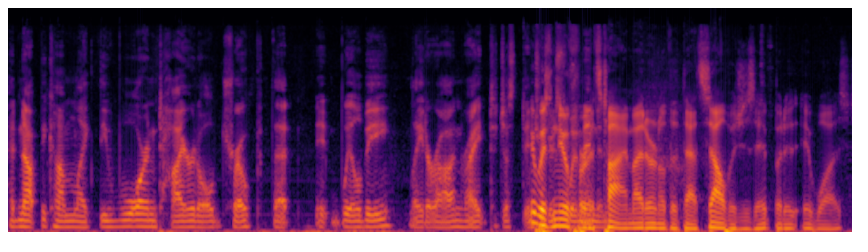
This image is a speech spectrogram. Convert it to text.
had not become like the worn, tired old trope that it will be later on, right? To just it was new for its and- time. I don't know that that salvages it, but it, it was.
